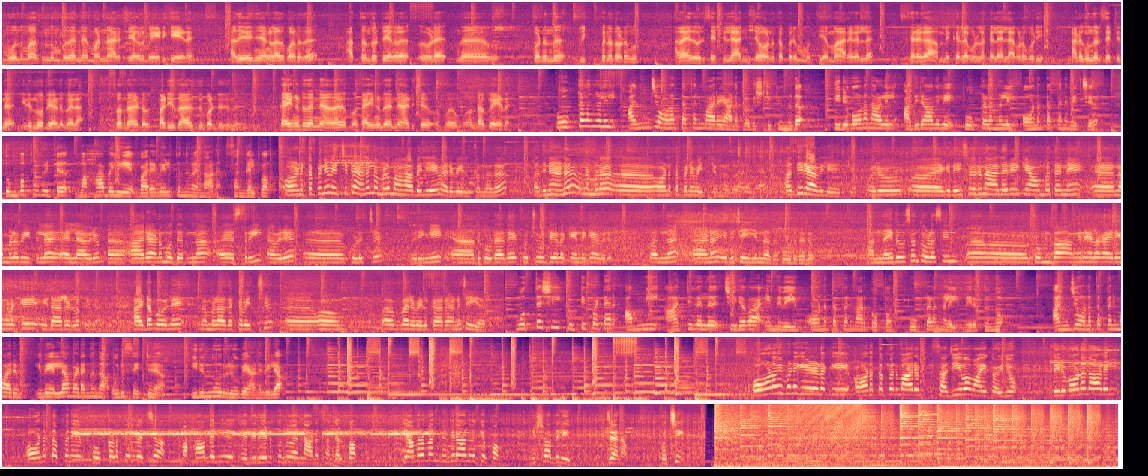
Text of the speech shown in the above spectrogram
മൂന്ന് മാസം മുമ്പ് തന്നെ മണ്ണ് അരച്ച് ഞങ്ങൾ മേടിക്കുകയാണ്. അത് കഴിഞ്ഞ് ഞങ്ങളത് പണിത് അത്തം തൊട്ട് ഞങ്ങൾ ഇവിടെ കൊണ്ടുവന്ന് വിൽപ്പന തുടങ്ങും. അതായത് ഒരു സെറ്റിൽ അഞ്ച് ഓണത്തപ്പനും മുത്തിയമ്മ അരകല്ല് ചിരക അമ്മിക്കല്ല് പുള്ളക്കല്ല് എല്ലാം കൂടെ കൂടി അടങ്ങുന്ന ഒരു സെറ്റിന് ഇരുന്നൂറ് രൂപയാണ് വില. സ്വന്തമായിട്ട് പണിതാ ഇത് കൊണ്ടുവരുന്നത്. കൈ കൊണ്ട് തന്നെ അതായത് കൈ കൊണ്ട് തന്നെ അടിച്ച് ഉണ്ടാക്കുകയാണ്. പൂക്കളങ്ങളിൽ അഞ്ച് ഓണത്തപ്പന്മാരെയാണ് പ്രതിഷ്ഠിക്കുന്നത്. തിരുവോണനാളിൽ അതിരാവിലെ പൂക്കളങ്ങളിൽ ഓണത്തപ്പനെ വെച്ച് തുമ്പപ്പൂ വിട്ട് മഹാബലിയെ വരവേൽക്കുന്നുവെന്നാണ് സങ്കല്പം. ഓണത്തപ്പനെ വെച്ചിട്ടാണ് നമ്മൾ മഹാബലിയെ വരവേൽക്കുന്നത്. അതിനാണ് നമ്മൾ ഓണത്തപ്പനെ വയ്ക്കുന്നത് അതിരാവിലെ ആയിരിക്കും. ഒരു ഏകദേശം ഒരു നാലരയൊക്കെ ആകുമ്പോൾ തന്നെ നമ്മൾ വീട്ടിൽ എല്ലാവരും ആരാണ് മുതിർന്ന സ്ത്രീ അവർ കുളിച്ച് ഒരുങ്ങി അതുകൂടാതെ കൊച്ചുകുട്ടികളൊക്കെ ഉണ്ടെങ്കിൽ അവർ വന്ന് ആണ് ഇത് ചെയ്യുന്നത് കൂടുതലും. അന്നേ ദിവസം തുളസിയും തുമ്പ അങ്ങനെയുള്ള കാര്യങ്ങളൊക്കെ ഇടാറുള്ള. പിന്നെ അട പോലെ നമ്മൾ അതൊക്കെ വെച്ച് വരവേൽക്കാറാണ് ചെയ്യാറ്. മുത്തശ്ശി കുട്ടിപ്പട്ടർ അമ്മി ആറ്റുകല്ല് ചിരവ എന്നിവയും ഓണത്തപ്പന്മാർക്കൊപ്പം പൂക്കളങ്ങളിൽ നിരത്തുന്നു. അഞ്ച് ഓണത്തപ്പന്മാരും ഇവയെല്ലാം അടങ്ങുന്ന ഒരു സെറ്റിന് ഇരുന്നൂറ് രൂപയാണ് വില. ഓണവിപണി കീഴടക്കി ഓണത്തപ്പന്മാരും സജീവമായി കഴിഞ്ഞു. തിരുവോണ നാളിൽ ഓണത്തപ്പനെ പൂക്കളത്തിൽ വെച്ച് മഹാബലിയെ എതിരേൽക്കുന്നുവെന്നാണ് സങ്കല്പം. ക്യാമറമാൻ ബിബിനാലുവയ്ക്കൊപ്പം ആലുവയ്ക്കൊപ്പം നിഷാ ദിലീപ് ജനം കൊച്ചി.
